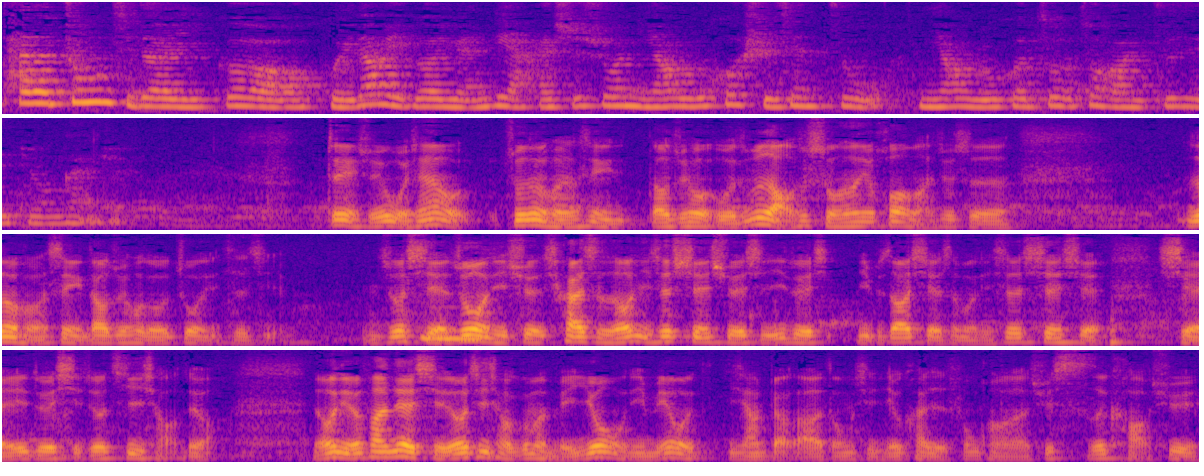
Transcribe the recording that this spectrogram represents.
它的终极的一个回到一个原点，还是说你要如何实现自我，你要如何做做好你自己这种感觉。对，所以我现在做任何事情到最后，我这不老是说那句话嘛，就是任何事情到最后都是做你自己嘛。你说写作，你学开始的时候你是先学习一堆，你不知道写什么，你是先写写一堆写作技巧，对吧？然后你会发现这些写作技巧根本没用，你没有你想表达的东西，你就开始疯狂的去思考、去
